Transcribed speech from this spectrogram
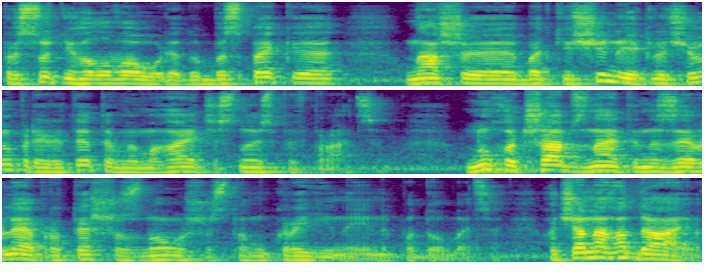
присутній голова уряду. Безпеки нашої батьківщини є ключовим пріоритетом, вимагає тісної співпраці. Ну, хоча б, знаєте, не заявляє про те, що знову щось там Україна їй не подобається. Хоча нагадаю,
